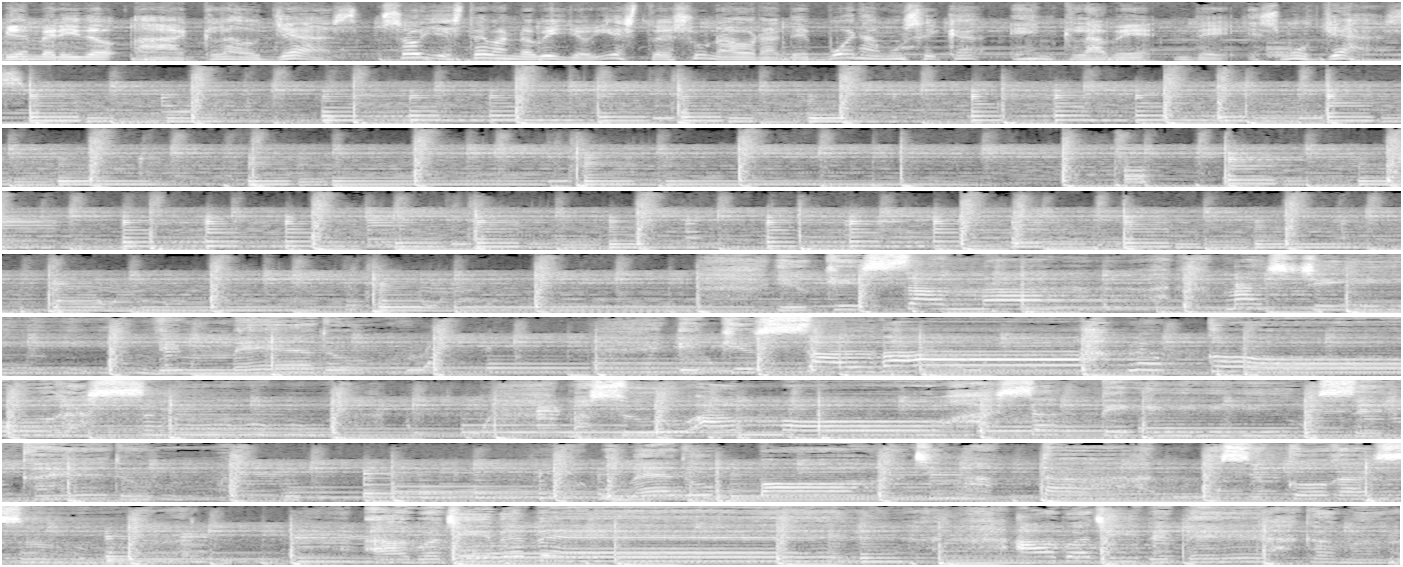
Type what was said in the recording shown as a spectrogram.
Bienvenido a Cloud Jazz. Soy Esteban Novillo y esto es una hora de buena música en clave de smooth jazz. seu coração, água de beber, água de beber, camarão.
